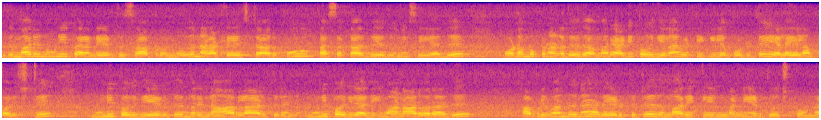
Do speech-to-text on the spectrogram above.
இது மாதிரி நுனி பெரண்டை எடுத்து சாப்பிடும்போது நல்லா டேஸ்ட்டாக இருக்கும். கசக்காது எதுவுமே செய்யாது. உடம்புக்கும் நல்லது. இது மாதிரி அடிப்பகுதியெல்லாம் வெட்டி கீழே போட்டுட்டு இலையெல்லாம் பறிச்சுட்டு நுனி பகுதியை எடுத்து இது மாதிரி நார்லாம் எடுத்துகிட்டு நுனி பகுதியில் அதிகமாக நார் வராது. அப்படி வந்ததுன்னா அதை எடுத்துகிட்டு இது மாதிரி க்ளீன் பண்ணி எடுத்து வச்சுக்கோங்க.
